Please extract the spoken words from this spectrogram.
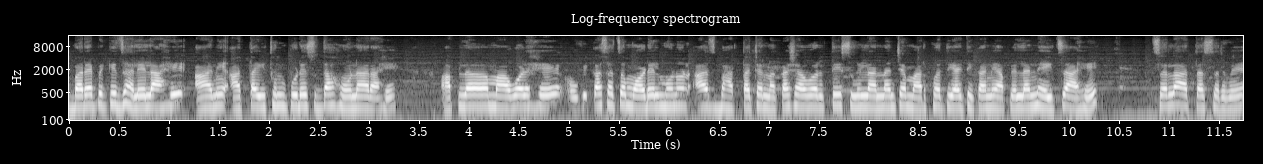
बऱ्यापैकी झालेला आहे आणि आता इथून पुढे सुद्धा होणार आहे. आपलं मावळ हे विकासाचं मॉडेल म्हणून आज भारताच्या नकाशावरती सुनील अण्णांच्या मार्फत या ठिकाणी आपल्याला न्यायचं आहे. चला आता सर्वे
